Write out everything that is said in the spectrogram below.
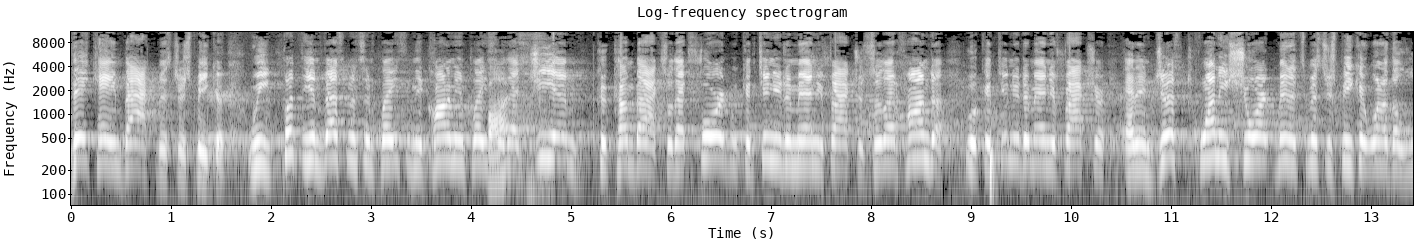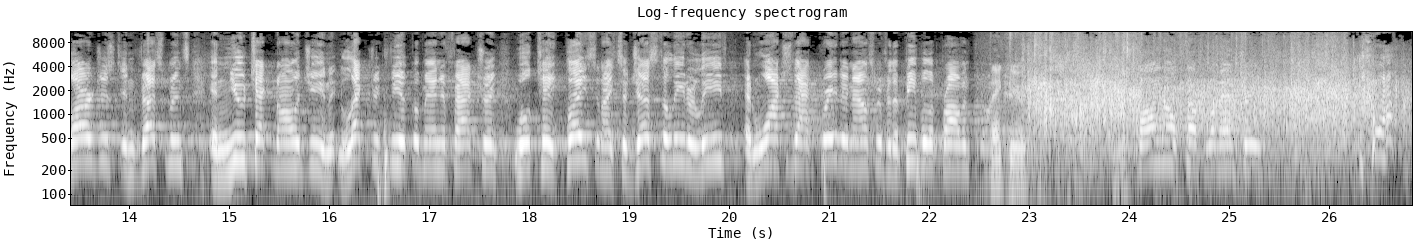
They came back, Mr. Speaker. We put the investments in place and the economy in place Bonds? so that GM could come back, so that Ford would continue to manufacture, so that Honda will continue to manufacture. And in just 20 short minutes, Mr. Speaker, one of the largest investments in new technology and electric vehicle manufacturing will take place. And I suggest the leader leave and watch that great announcement for the people of the province. Thank you. The final supplementary.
